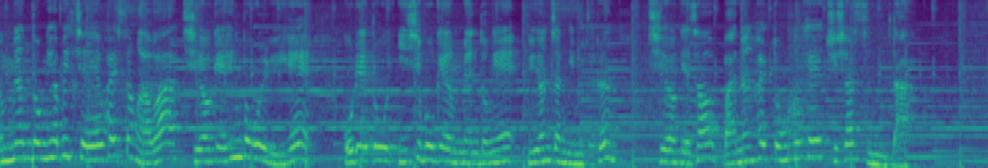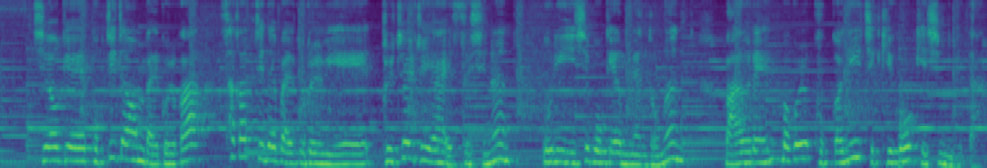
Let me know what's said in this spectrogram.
읍면동 협의체의 활성화와 지역의 행복을 위해 올해도 25개 읍면동의 위원장님들은 지역에서 많은 활동을 해 주셨습니다. 지역의 복지자원 발굴과 사각지대 발굴을 위해 불철주야 애쓰시는 우리 25개 읍면동은 마을의 행복을 굳건히 지키고 계십니다.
